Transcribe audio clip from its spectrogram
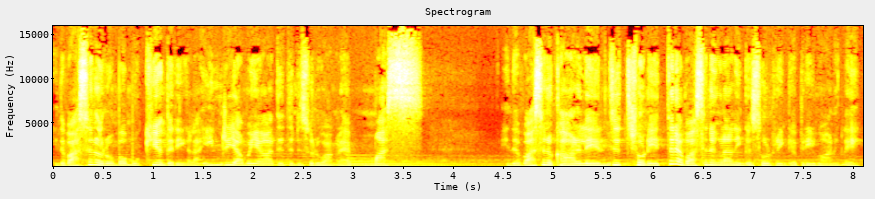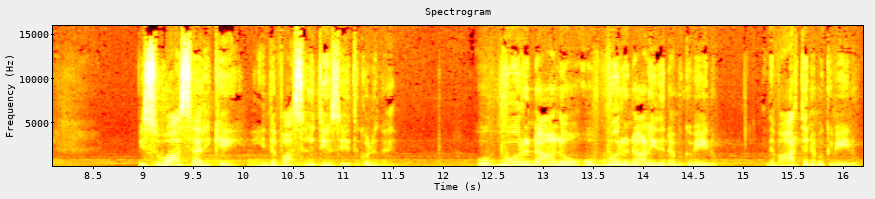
இந்த வசனம் ரொம்ப முக்கியம் தெரியுங்களா? இன்றி அமையாததுன்னு சொல்லுவாங்களே மஸ் இந்த வசனம் காலையில் எழுந்திரிச்சோன்னு எத்தனை வசனங்களாக நீங்கள் சொல்கிறீங்க பிரியமானுங்களே விசுவாச அறிக்கை. இந்த வசனத்தையும் சேர்த்துக்கொள்ளுங்க ஒவ்வொரு நாளும் ஒவ்வொரு நாளும் இது நமக்கு வேணும். இந்த வார்த்தை நமக்கு வேணும்.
